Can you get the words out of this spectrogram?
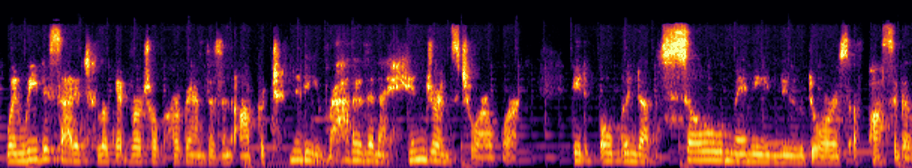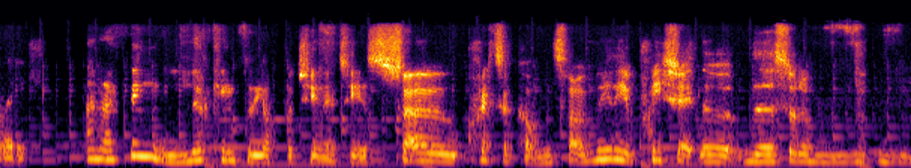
When we decided to look at virtual programs as an opportunity rather than a hindrance to our work, it opened up so many new doors of possibilities. And I think looking for the opportunity is so critical. And so I really appreciate the, the sort of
